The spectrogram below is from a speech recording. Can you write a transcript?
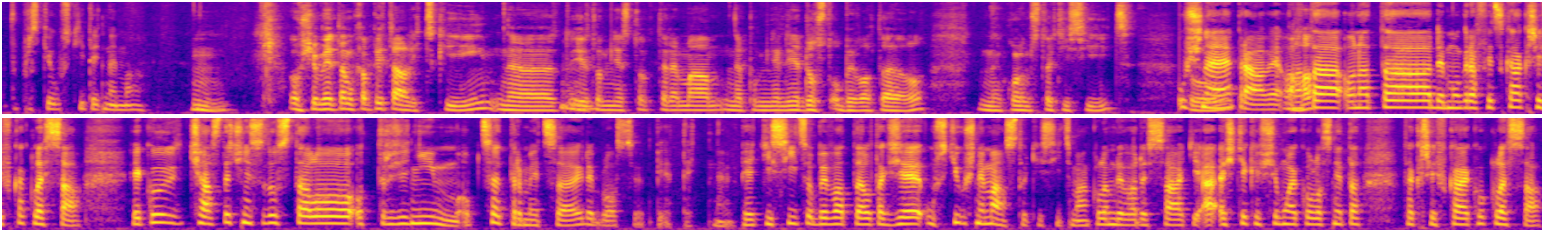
A to prostě Ústí teď nemá. Hmm. Ovšem je tam kapitál lidský, eh, je to město, které má nepoměrně dost obyvatel, kolem 100 tisíc. Už ne, právě. Ona ta, ona ta demografická křivka klesá. Jako částečně se to stalo odtržením obce Trmice, kde bylo asi pět, teď ne, pět tisíc obyvatel, takže Ústí už nemá 100 tisíc, má kolem 90 a ještě ke všemu jako vlastně ta, ta křivka jako klesá.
